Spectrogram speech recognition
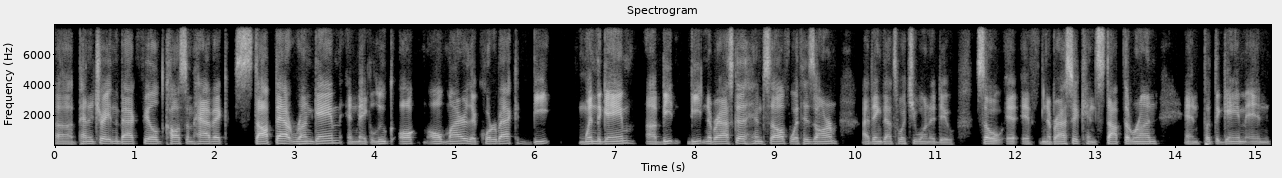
uh, penetrate in the backfield, cause some havoc, stop that run game, and make Luke Alt- Altmyer, their quarterback, beat win the game, uh, beat beat Nebraska himself with his arm. I think that's what you want to do. So if, if Nebraska can stop the run and put the game in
